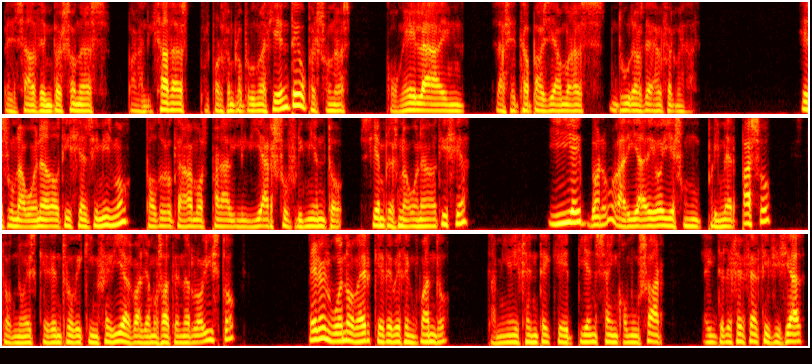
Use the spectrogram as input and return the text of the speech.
Pensad en personas paralizadas, pues, por ejemplo, por un accidente, o personas con ELA en las etapas ya más duras de la enfermedad. Es una buena noticia en sí mismo, todo lo que hagamos para aliviar sufrimiento siempre es una buena noticia. Y bueno, a día de hoy es un primer paso, esto no es que dentro de 15 días vayamos a tenerlo listo, pero es bueno ver que de vez en cuando también hay gente que piensa en cómo usar la inteligencia artificial,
